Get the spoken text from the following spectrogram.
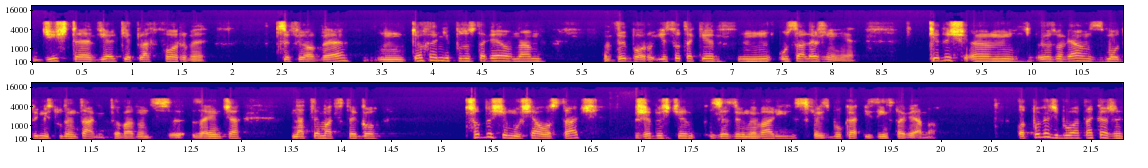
Dziś te wielkie platformy cyfrowe m, mm, trochę nie pozostawiają nam wyboru. Jest to takie m, mm, uzależnienie. Kiedyś um, rozmawiałem z młodymi studentami, prowadząc e, zajęcia na temat tego, co by się musiało stać, żebyście zrezygnowali z Facebooka i z Instagrama. Odpowiedź była taka, że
